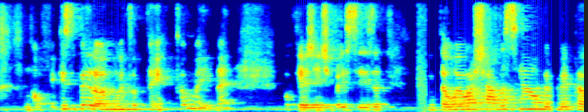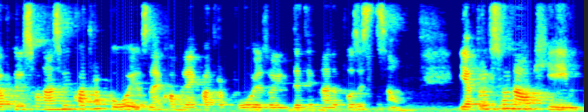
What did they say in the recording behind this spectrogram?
Não fique esperando muito tempo também, né? Porque a gente precisa. Então, eu achava assim: ah, o bebê pélvico ele só nasce em quatro apoios, né? Com a mulher em quatro apoios ou em determinada posição. E a profissional que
